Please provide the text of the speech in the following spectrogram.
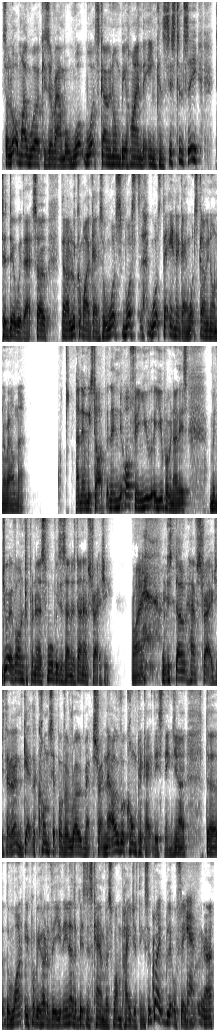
So a lot of my work is around well, what what's going on behind the inconsistency to deal with that. So then I look at my game. So what's what's what's the inner game? What's going on around that? And then we start, but then often you you probably know this, majority of entrepreneurs, small business owners don't have strategy, right? they just don't have strategy. They don't get the concept of a roadmap strategy. They overcomplicate these things. You know, the the one you probably heard of the you know the business canvas, one page of things. It's a great little thing, yeah. you know,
